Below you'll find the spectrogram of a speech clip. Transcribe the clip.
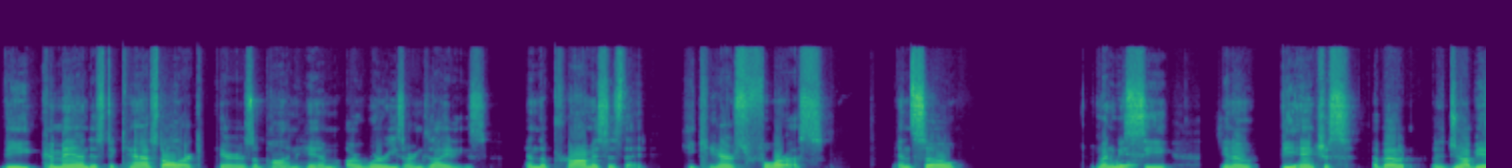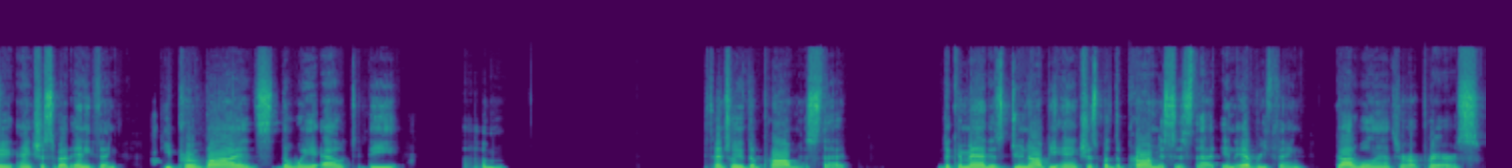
the command is to cast all our cares upon Him, our worries, our anxieties, and the promise is that He cares for us. And so when we see, you know, be anxious about, uh, do not be anxious about anything, he provides the way out, the, um, essentially the promise that the command is do not be anxious, but the promise is that in everything, God will answer our prayers.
